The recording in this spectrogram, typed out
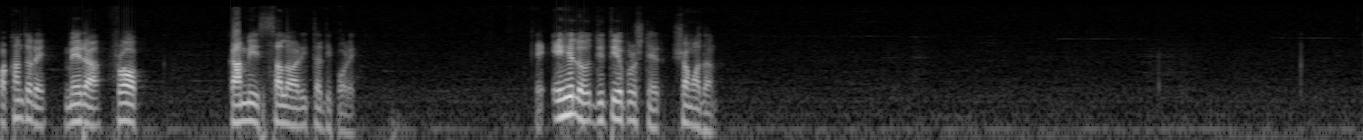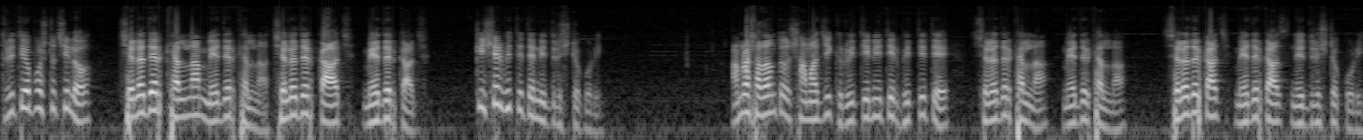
পক্ষান্তরে মেয়েরা, ফ্রক, কামিজ, সালোয়ার ইত্যাদি পরে। এই হলো দ্বিতীয় প্রশ্নের সমাধান। তৃতীয় প্রশ্ন ছিল, ছেলেদের খেলনা মেয়েদের খেলনা, ছেলেদের কাজ মেয়েদের কাজ, কিসের ভিত্তিতে নির্দিষ্ট করি? আমরা সাধারণত সামাজিক রীতিনীতির ভিত্তিতে ছেলেদের খেলনা মেয়েদের খেলনা, ছেলেদের কাজ মেয়েদের কাজ নির্দিষ্ট করি।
